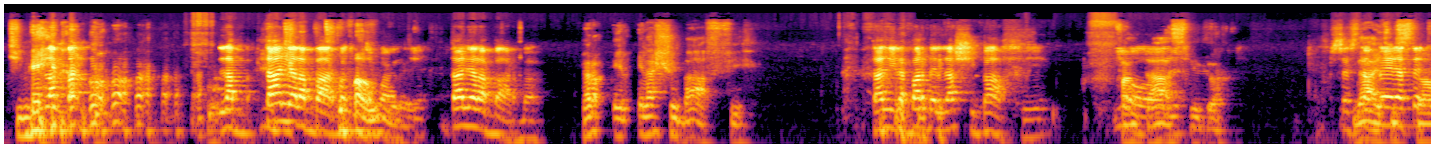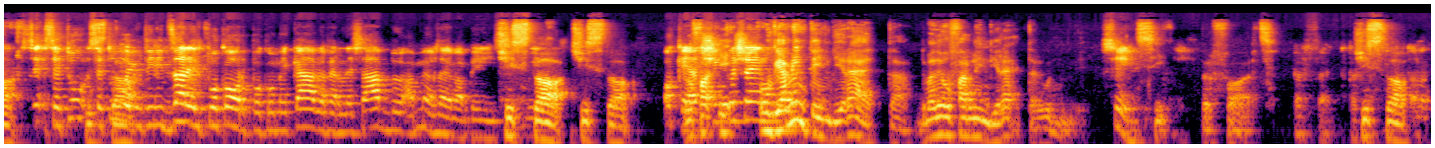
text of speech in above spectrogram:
Ci menano. La, la, taglia la barba tutti quanti. Taglia la barba. Però e, e lascio i baffi. Tagli la barba e lasci i baffi? Fantastico. Io se sta Dai, bene a te. Se, se, tu, se tu, vuoi utilizzare il tuo corpo come cavia per le sub, a me lo sai va benissimo. Ci sto, quindi. ci sto. Ok, fa- 500... ovviamente in diretta, ma devo farlo in diretta, quindi. Sì. Eh sì, per forza. Perfetto. perfetto. Ci sto. Allora,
